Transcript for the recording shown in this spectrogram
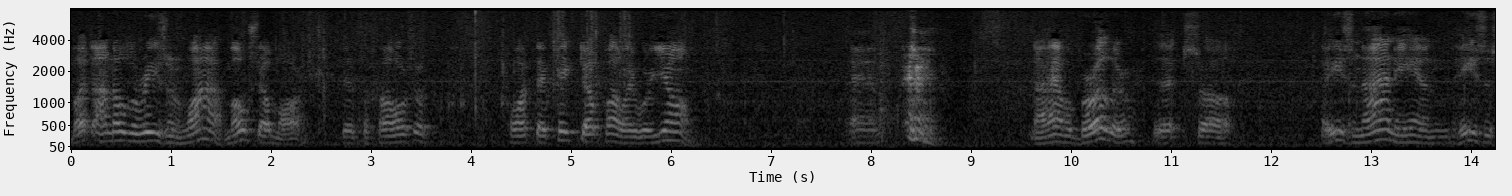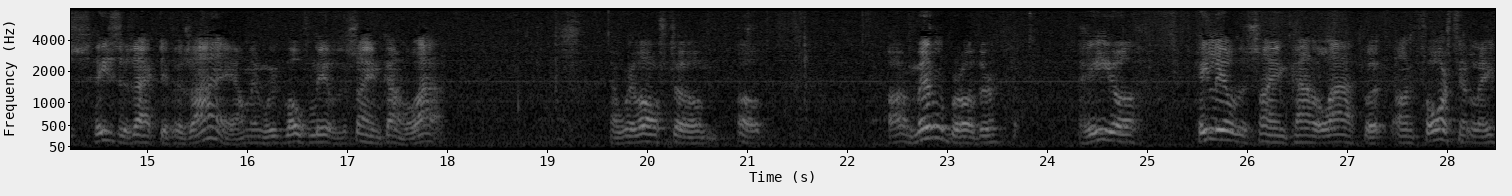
but I know the reason why. Most of them are is because of what they picked up while they were young. And I have a brother that's uh, he's 90 and he's as, he's as active as I am, and we both live the same kind of life. Now we lost um, uh, our middle brother. He uh, he lived the same kind of life, but unfortunately,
